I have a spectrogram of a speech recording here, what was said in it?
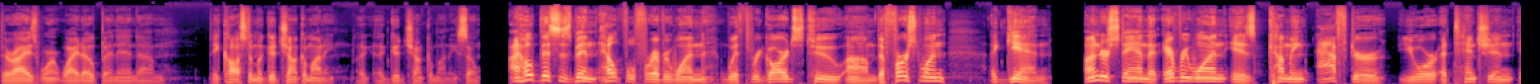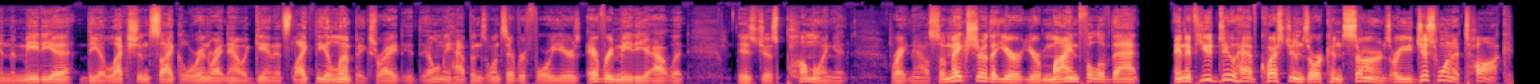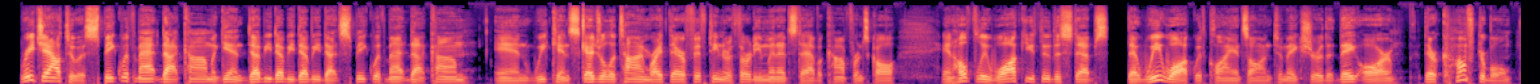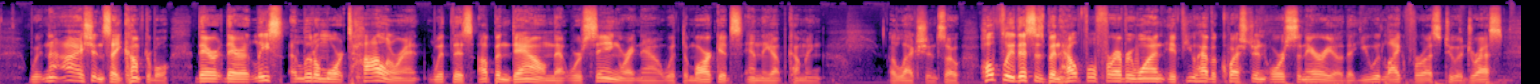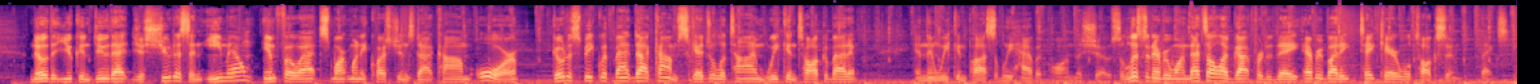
their eyes weren't wide open, and um, it cost them a good chunk of money, a, a, good chunk of money. So I hope this has been helpful for everyone with regards to um, the first one. Again, understand that everyone is coming after your attention in the media. The election cycle we're in right now, again, it's like the Olympics, right? It only happens once every four years. Every media outlet is just pummeling it right now. So make sure that you're you're mindful of that. And if you do have questions or concerns, or you just want to talk, reach out to us. Speakwithmatt.com. Again, www.speakwithmatt.com. And we can schedule a time right there, 15 or 30 minutes, to have a conference call and hopefully walk you through the steps that we walk with clients on to make sure that they are they're comfortable with. Now, I shouldn't say comfortable. They're they're at least a little more tolerant with this up and down that we're seeing right now with the markets and the upcoming election. So hopefully this has been helpful for everyone. If you have a question or scenario that you would like for us to address, know that you can do that. Just shoot us an email, info at smartmoneyquestions.com, or go to speakwithmatt.com. Schedule a time. We can talk about it, and then we can possibly have it on the show. So listen, everyone, that's all I've got for today. Everybody, take care. We'll talk soon. Thanks.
